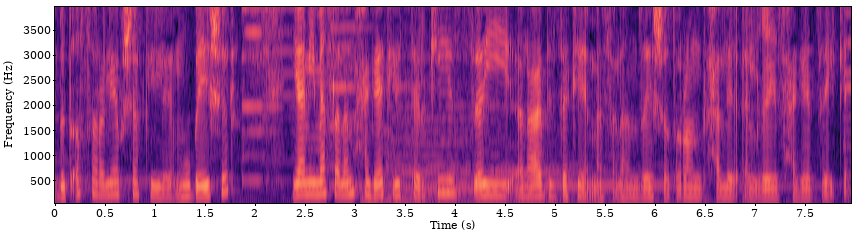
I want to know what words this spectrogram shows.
بتأثر عليها بشكل مباشر. يعني مثلا حاجات للتركيز زي ألعاب الذكاء مثلا زي الشطرنج حل الألغاز حاجات زي كده.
